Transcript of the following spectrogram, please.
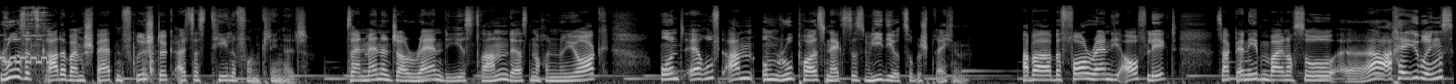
Rue sitzt gerade beim späten Frühstück, als das Telefon klingelt. Sein Manager Randy ist dran, der ist noch in New York und er ruft an, um RuPauls nächstes Video zu besprechen. Aber bevor Randy auflegt, sagt er nebenbei noch so, äh, ach hey, übrigens,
